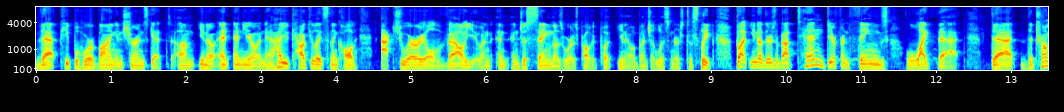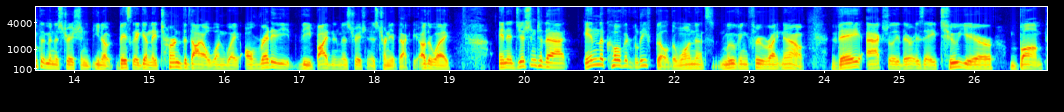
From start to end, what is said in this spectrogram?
that people who are buying insurance get, um, you know, and, and, you know, and how you calculate something called actuarial value. And, and, and just saying those words probably put, you know, a bunch of listeners to sleep. But, you know, there's about 10 different things like that that the Trump administration, you know, basically, again, they turned the dial one way. Already the Biden administration is turning it back the other way. In addition to that, in the COVID relief bill, the one that's moving through right now, they actually there is a two year bump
